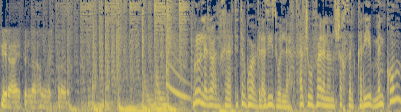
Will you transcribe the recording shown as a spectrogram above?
في رعاية الله الله يستر عليكم قولوا لنا يا جماعة الخير تتفقوا مع عبد العزيز ولا؟ هل تشوفوا فعلا إنه الشخص القريب منكم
